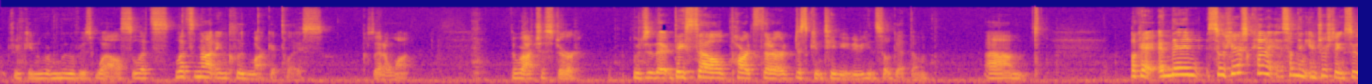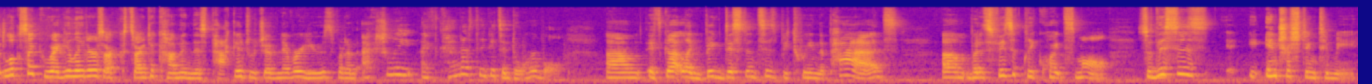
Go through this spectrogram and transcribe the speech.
which we can remove as well. So let's let's not include Marketplace because I don't want the Rochester, which they sell parts that are discontinued. You can still get them. Um, okay, and then so here's kind of something interesting. So it looks like regulators are starting to come in this package, which I've never used, but I'm actually I kind of think it's adorable. Um, it's got like big distances between the pads, um, but it's physically quite small. So this is interesting to me.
